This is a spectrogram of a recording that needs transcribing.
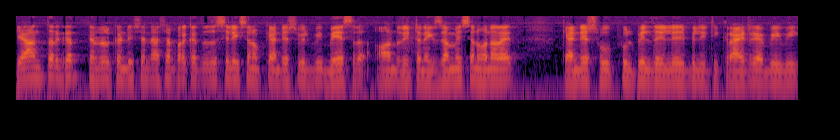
या अंतर्गत जनरल कंडिशन अशा प्रकारचं selection of candidates will be based on written examination होणार आहेत. Candidates who fulfil the eligibility criteria be be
